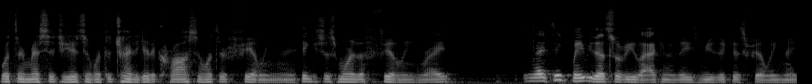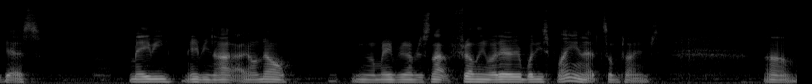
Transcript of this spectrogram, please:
what their message is, and what they're trying to get across and what they're feeling. And I think it's just more the feeling, right? And I think maybe that's what we lack in today's music is feeling, I guess. Maybe, maybe not. I don't know. You know, maybe I'm just not feeling what everybody's playing at sometimes. Um,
